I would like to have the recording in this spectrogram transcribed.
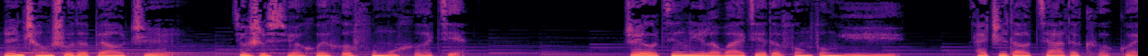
人成熟的标志，就是学会和父母和解。只有经历了外界的风风雨雨，才知道家的可贵；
